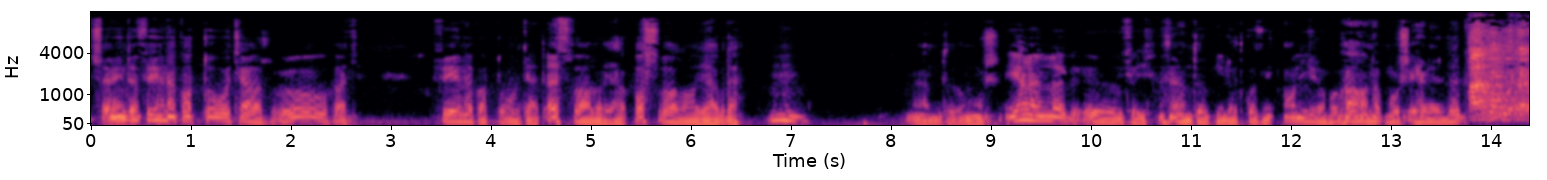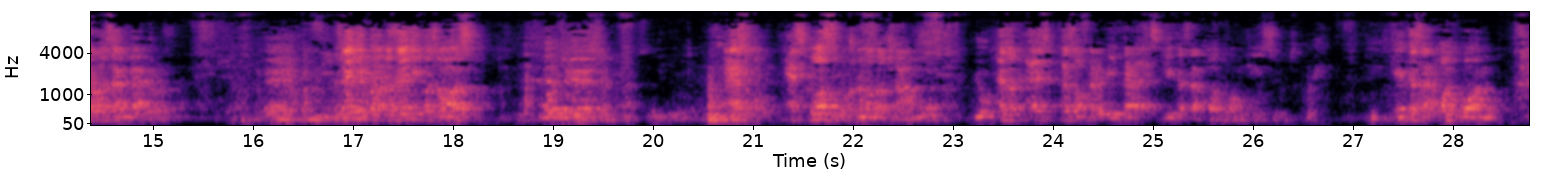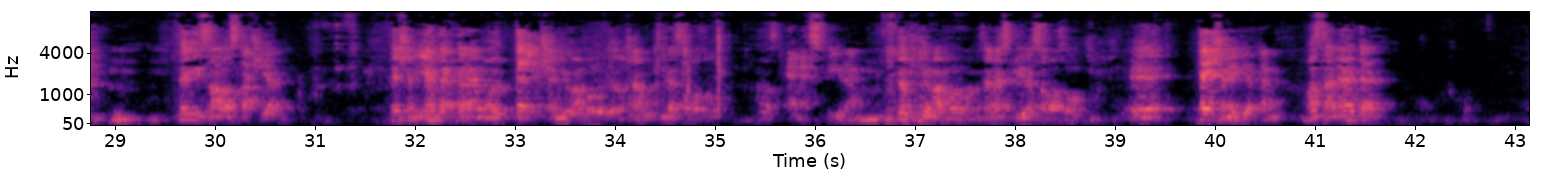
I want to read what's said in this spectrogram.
Szerintem félnek attól, hogy hát, ó, hát félnek attól, hogy hát ezt vállalják, azt vállalják, de hmm, nem tudom most. Jelenleg, ö, úgyhogy nem tudok nyilatkozni annyira magának most jelenleg. Pár dolgot erről az emberről. Az egyik az, egyik az, az hogy ez, ez klasszikusan az a csávó, jó, ez a, ez, ez a felvétel, ez 2006-ban készült. 2006-ban az egész választás ilyen teljesen érdektelen volt, teljesen nyilvánvaló, hogy ez a csávó kire szavazott, az MSZP-re. Tök nyilvánvalóan az MSZP-re szavazott. E, teljesen egyértelmű. Aztán eltelt,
